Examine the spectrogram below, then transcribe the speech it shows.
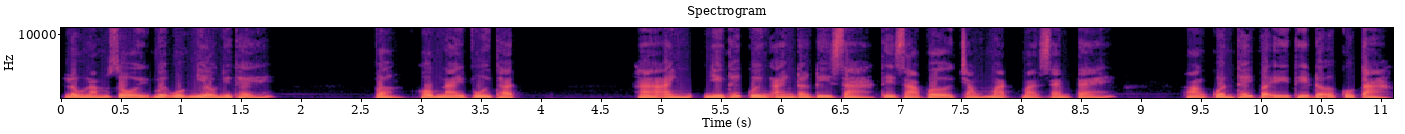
lâu lắm rồi mới uống nhiều như thế. Vâng, hôm nay vui thật. Hà Anh nhìn thấy Quỳnh Anh đang đi ra thì giả vờ chóng mặt mà xém té. Hoàng Quân thấy vậy thì đỡ cô ta.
